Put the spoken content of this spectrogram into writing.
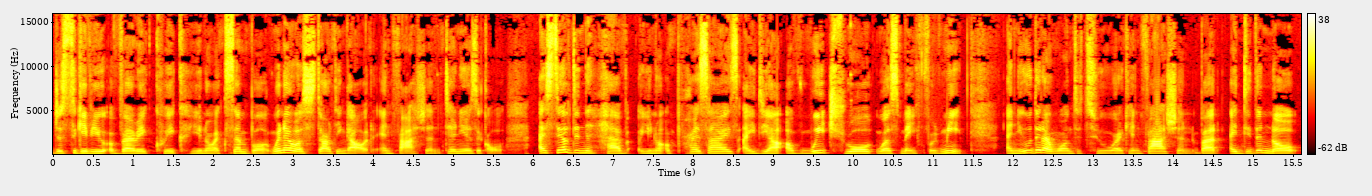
Just to give you a very quick, you know, example, when I was starting out in fashion 10 years ago, I still didn't have, you know, a precise idea of which role was made for me. I knew that I wanted to work in fashion, but I didn't know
